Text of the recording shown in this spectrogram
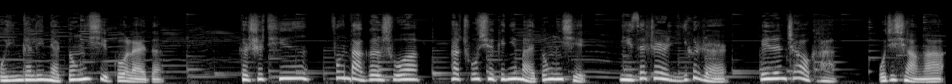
我应该拎点东西过来的。可是听风大哥说，他出去给你买东西，你在这儿一个人，没人照看，我就想啊，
